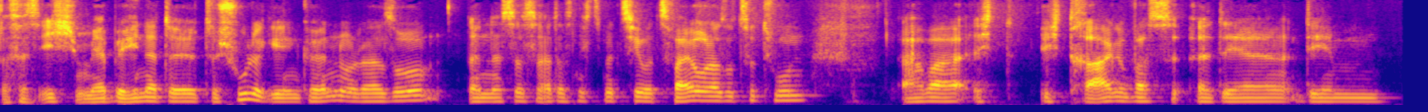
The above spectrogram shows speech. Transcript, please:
was weiß ich, mehr Behinderte zur Schule gehen können oder so, dann ist das, hat das nichts mit CO2 oder so zu tun. Aber ich, ich trage was äh, der, dem,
